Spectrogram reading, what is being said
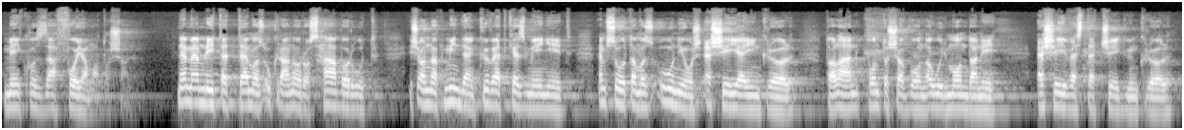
méghozzá folyamatosan. Nem említettem az ukrán-orosz háborút, és annak minden következményét, nem szóltam az uniós esélyeinkről, talán pontosabb volna úgy mondani, esélyvesztettségünkről,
